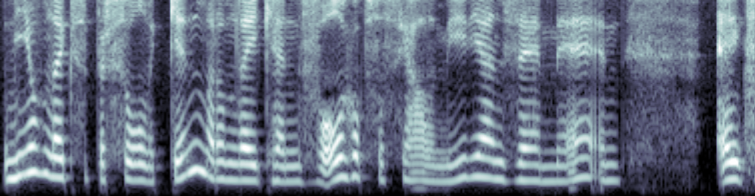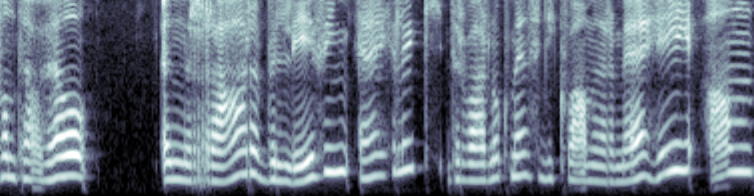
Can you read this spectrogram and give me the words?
Niet omdat ik ze persoonlijk ken, maar omdat ik hen volg op sociale media en zij mij. En, en ik vond dat wel een rare beleving eigenlijk. Er waren ook mensen die kwamen naar mij. Hey Anne,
